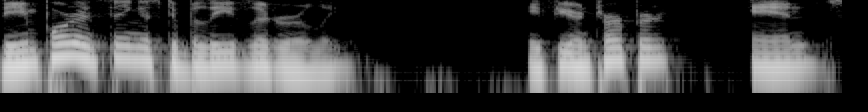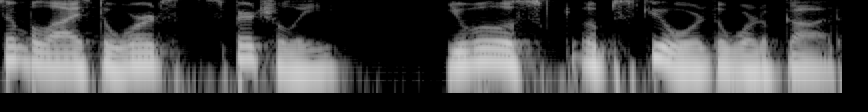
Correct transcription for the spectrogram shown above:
The important thing is to believe literally. If you interpret and symbolize the words spiritually, you will obscure the Word of God.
